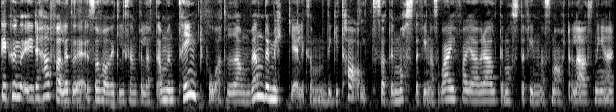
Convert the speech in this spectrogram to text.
det kunde, I det här fallet eh, så har vi till exempel att ja, men tänk på att vi använder mycket liksom, digitalt så att det måste finnas wifi överallt, det måste finnas smarta lösningar.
